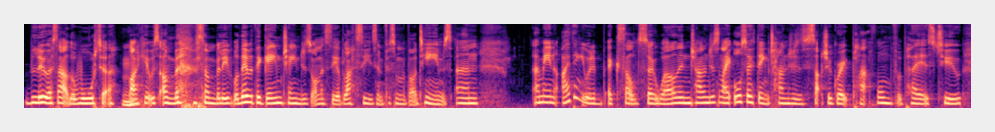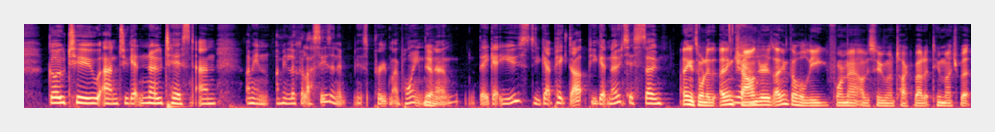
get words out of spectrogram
blew us out of the water. Mm-hmm. Like it was, un- it was unbelievable. They were the game changers, honestly, of last season for some of our teams. And I mean, I think you would have excelled so well in challenges, and I also think challenges is such a great platform for players to go to and to get noticed. And I mean, I mean, look at last season; it, it's proved my point. Yeah. You know, they get used, you get picked up, you get noticed. So I think it's one of the, I think Yeah. challengers. I think the whole league format. Obviously, we won't talk about it too much, but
